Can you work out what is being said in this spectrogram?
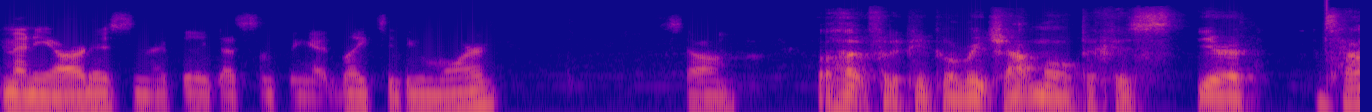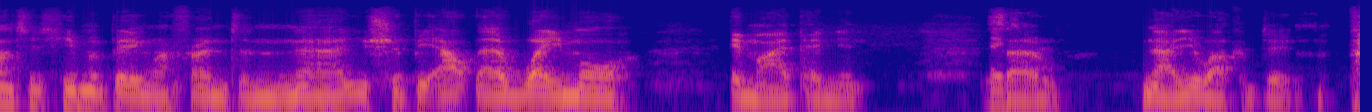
many artists, and I feel like that's something I'd like to do more. So Well, hopefully, people reach out more because you're a talented human being, my friend, and uh, you should be out there way more, in my opinion. Thanks, so, man. no, you're welcome, dude.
